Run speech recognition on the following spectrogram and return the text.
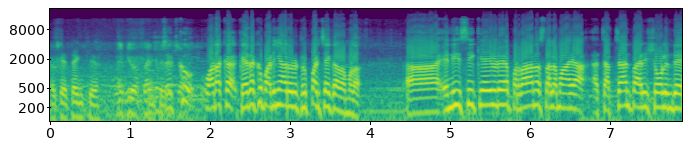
okay, thank you. Thank you. തെക്ക് വടക്ക് കിഴക്ക് പടിഞ്ഞാറ് ഒരു ട്രിപ്പ് അടിച്ചേക്കാം നമ്മൾ എൻ ഇ സി കെയുടെ പ്രധാന സ്ഥലമായ ചർച്ചാൻ പാരിഷ് ഹോളിന്റെ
